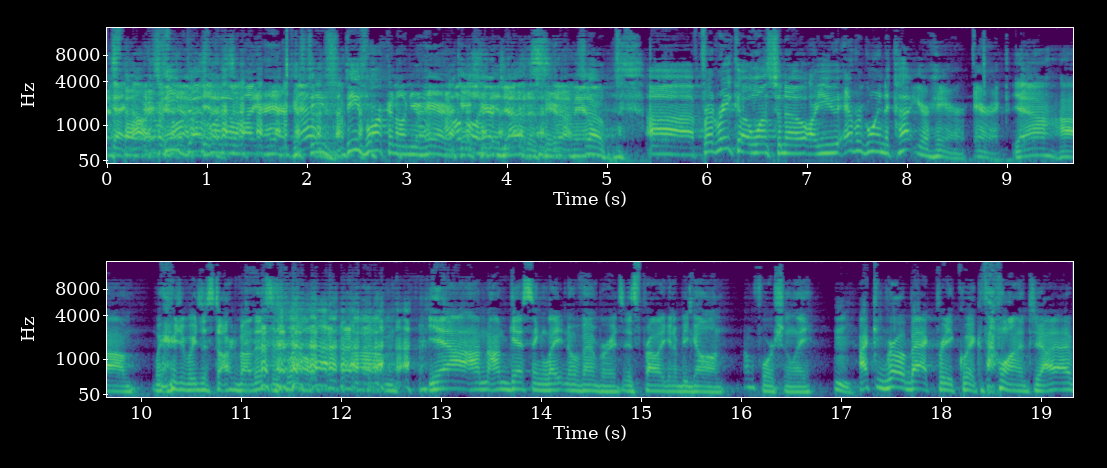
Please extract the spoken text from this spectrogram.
okay. All right. Steve does want to know about your hair because Steve's, Steve's working on your hair in case you didn't notice here. Yeah, so, uh, Frederico wants to know: Are you ever going to cut your hair, Erik? Yeah, um, we, we just talked about this as well. um, yeah, I'm, I'm, guessing late November. It's, it's probably going to be gone. Unfortunately, hmm. I can grow it back pretty quick if I wanted to. I, I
